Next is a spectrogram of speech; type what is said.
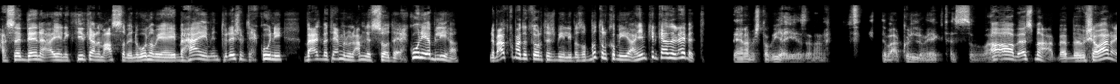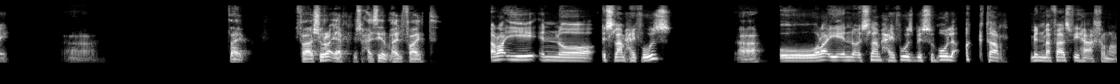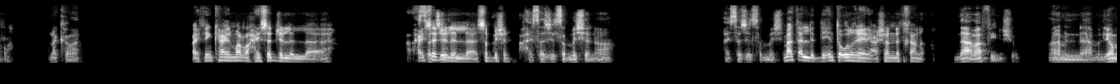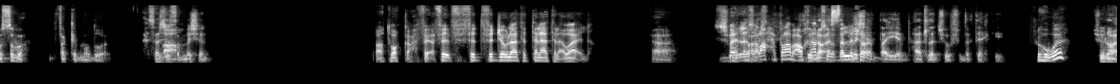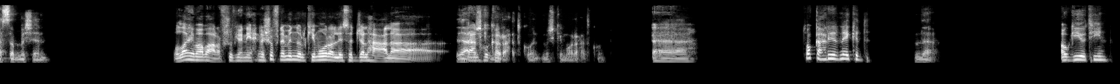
حسيت دينا يعني كثير كان معصب إنه بقول لهم يا بهايم أنتوا ليش بتحكوني بعد ما تعملوا العملة السوداء؟ احكوني قبليها. نبعتكم على دكتور تجميلي بظبط لكم اياه يمكن كان لعبت دينا مش طبيعي يا زلمة. تبع كله هيك تحسه آه آه بسمع بشوارعي. آه. طيب. فشو رأيك؟ مش حيصير بهاي الفايت؟ رأيي إنه إسلام حيفوز. آه. ورأيي إنه إسلام حيفوز بسهولة أكثر من ما فاز فيها آخر مرة. أنا كمان. I think هاي المرة حيسجل ال حيسجل ال submission حيسجل submission آه. حيسجل submission ما تقلدني أنت قول غيري عشان نتخانق. لا ما فيني شو. أنا من من اليوم الصبح بفكر الموضوع. حيسجل آه. submission أتوقع في في في, في الجولات الثلاث الأوائل. آه. اذا راحت رابعه وخامسه ببلش طيب هات لنشوف شو بدك تحكي. شو هو؟ شو نوع ال submission؟ والله ما بعرف. شوف يعني إحنا شفنا منه ال kimura اللي سجلها على لا مش hooker راح تكون مش kimura راح تكون آه... أتوقع rear naked لا. أو guillotine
